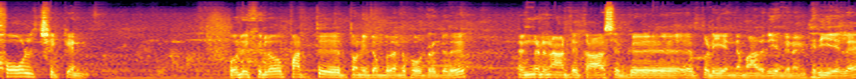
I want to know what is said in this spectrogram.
ஹோல் சிக்கன் ஒரு கிலோ பத்து தொண்ணூற்றொம்பது போட்டிருக்குது எங்கட நாட்டு காசுக்கு எப்படி என்ன மாதிரி என்று எனக்கு தெரியலை.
